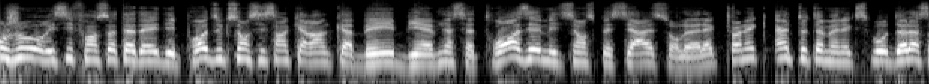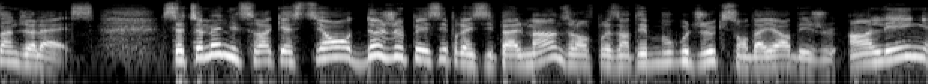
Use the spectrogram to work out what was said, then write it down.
Bonjour, ici François Tadei des Productions 640KB. Bienvenue à cette troisième édition spéciale sur le Electronic Entertainment Expo de Los Angeles. Cette semaine, il sera question de jeux PC principalement. Nous allons vous présenter beaucoup de jeux qui sont d'ailleurs des jeux en ligne.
